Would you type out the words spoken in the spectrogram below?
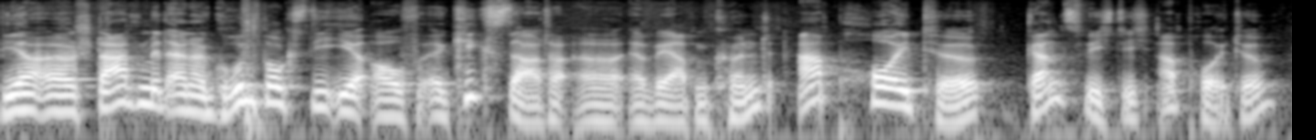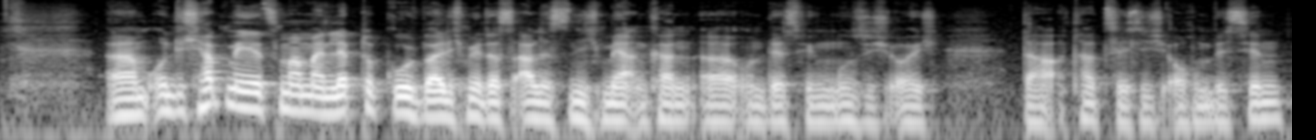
Wir äh, starten mit einer Grundbox, die ihr auf äh, Kickstarter äh, erwerben könnt. Ab heute, ganz wichtig, ab heute ähm, und ich habe mir jetzt mal meinen Laptop geholt, weil ich mir das alles nicht merken kann äh, und deswegen muss ich euch da tatsächlich auch ein bisschen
